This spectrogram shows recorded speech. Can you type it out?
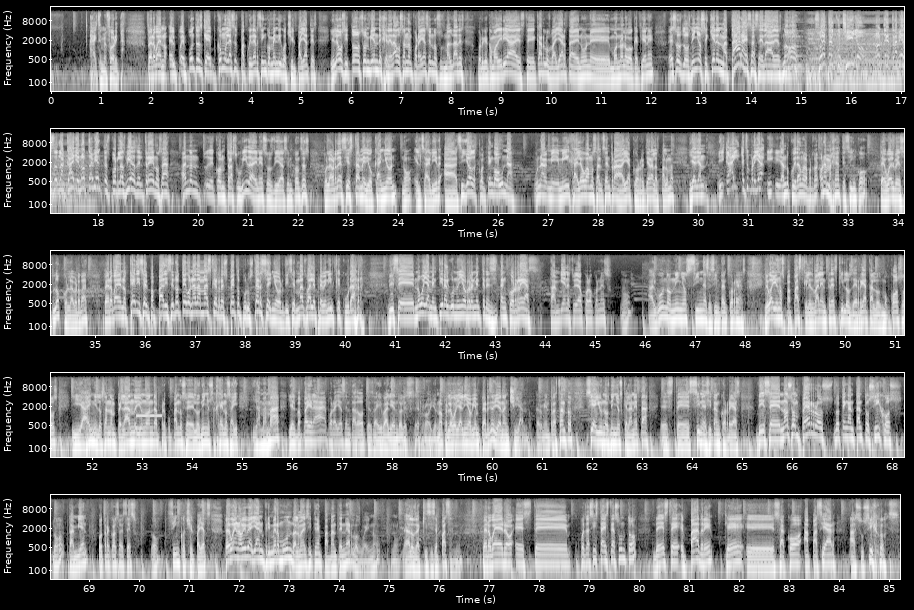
Ay, se me fue ahorita. Pero bueno, el, punto es que, ¿cómo le haces para cuidar cinco mendigos chilpayates? Y luego, si todos son bien degenerados, andan por ahí haciendo sus maldades, porque como diría este Carlos Vallarta en un eh, monólogo que tiene, esos los niños se quieren matar a esas edades, ¿no? Suelta el cuchillo, no te atravieses la calle, no te avientes por las vías del tren, o sea, andan eh, contra su vida en esos días. Entonces, pues la verdad sí está medio cañón, ¿no? El salir a. Si yo tengo una una, mi, hija, y luego vamos al centro ahí a corretear a las palomas, y ya, y, ay, eso para allá, y, ando cuidando la portada. Ahora imagínate cinco, te vuelves loco, la verdad. Pero bueno, ¿qué dice el papá? Dice, no tengo nada más que respeto por usted, señor. Dice, más vale prevenir que curar. Dice, no voy a mentir, algunos niños realmente necesitan correas. También estoy de acuerdo con eso, ¿no? Algunos niños sí necesitan correas. Luego hay unos papás que les valen tres kilos de riata a los mocosos y ay, ni los andan pelando y uno anda preocupándose de los niños ajenos ahí. Y la mamá y el papá y el, ah, por allá sentadotes ahí valiéndoles el rollo, ¿no? Pero luego ya el niño bien perdido y andan chillando. Pero mientras tanto, sí hay unos niños que la neta, este, sí necesitan correas. Dice, no son perros, no tengan tantos hijos, ¿no? También, otra cosa es eso, ¿no? Cinco chilpayates. Pero bueno, vive allá en primer mundo, al menos sí tienen para mantenerlos, güey, ¿no? ¿no? Ya los de aquí sí se pasa, ¿no? Pero bueno, este, pues así está este asunto de este padre que eh, sacó a pasear a sus hijos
